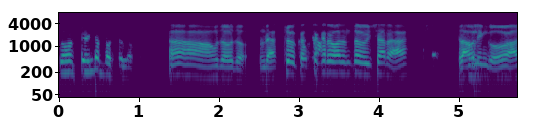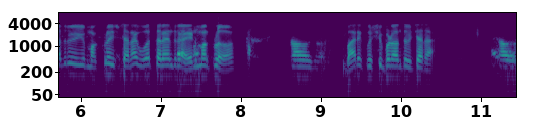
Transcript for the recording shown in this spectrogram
ಸೋಸ್ತಿಯಿಂದ ಹೋಗ್ಬೇಕು. ಹಾಂ ಹಾಂ ಹೌದು ಹೌದು. ನೋಡಿ ಅಷ್ಟು ಕಷ್ಟಕರವಾದಂತ ವಿಚಾರ ಟ್ರಾವೆಲಿಂಗು ಆದ್ರೂ ಈ ಮಕ್ಕಳು ಇಷ್ಟು ಚೆನ್ನಾಗಿ ಓದ್ತಾರೆ ಅಂದ್ರೆ ಹೆಣ್ಮಕ್ಳು ಹೌದು ಭಾರಿ ಖುಷಿ ಪಡುವಂತ ವಿಚಾರ. ಹೌದು.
